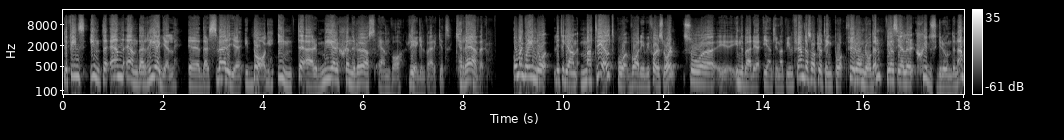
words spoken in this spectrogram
Det finns inte en enda regel Eh, där Sverige idag inte är mer generös än vad regelverket kräver. Om man går in då lite grann materiellt på vad det är vi föreslår så eh, innebär det egentligen att vi vill förändra saker och ting på fyra områden. Dels gäller skyddsgrunderna,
